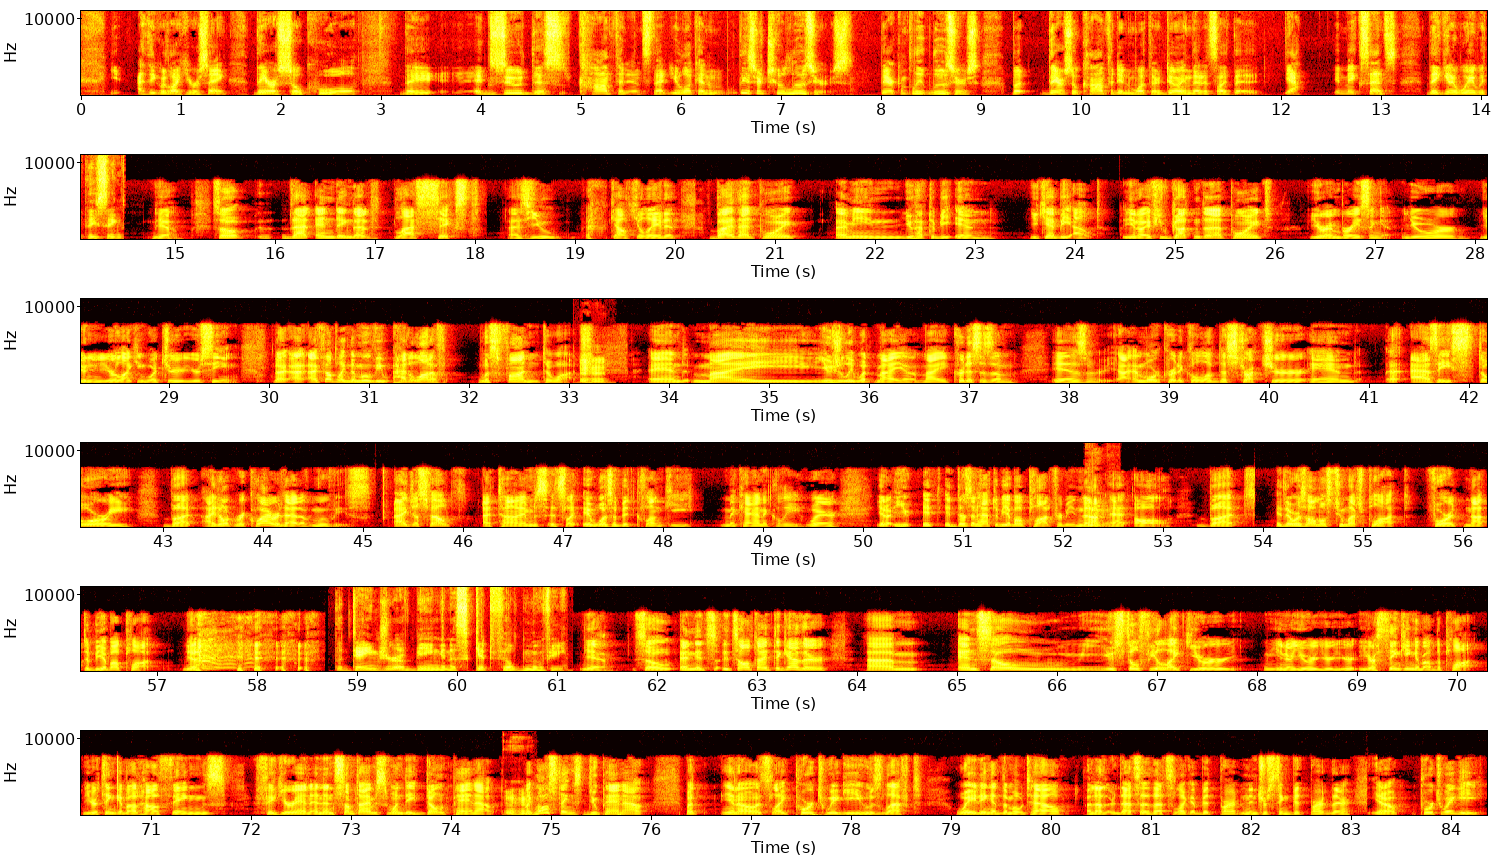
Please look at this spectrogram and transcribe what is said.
I think, like you were saying, they are so cool. They exude this confidence that you look at them. These are two losers. They are complete losers, but they're so confident in what they're doing that it's like, yeah, it makes sense. They get away with these things. Yeah. So that ending, that last sixth, as you calculate it, by that point, I mean, you have to be in. You can't be out. You know, if you've gotten to that point, you're embracing it. You're you're, you're liking what you're you're seeing. I- I, I felt like the movie had a lot of was fun to watch. Mm-hmm. And my usually what my uh, my criticism is, or I'm more critical of the structure and uh, as a story, but I don't require that of movies. I just felt at times it's like it was a bit clunky mechanically where you know you it, it doesn't have to be about plot for me not Mm. at all but there was almost too much plot for it not to be about plot yeah The danger of being in a skit-filled movie. Yeah. So and it's it's all tied together, um, and so you still feel like you're you know you're you're you're you're thinking about the plot. You're thinking about how things figure in, and then sometimes when they don't pan out, Mhm. like most things do pan out, but you know it's like poor Twiggy who's left waiting at the motel. Another that's a that's like a bit part, an interesting bit part there. You know, poor Twiggy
